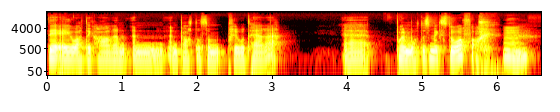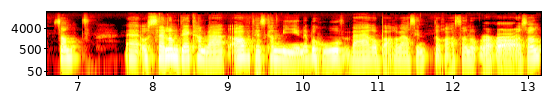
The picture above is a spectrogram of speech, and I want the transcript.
det er jo at jeg har en, en, en partner som prioriterer eh, på en måte som jeg står for. Mm. Sant? Eh, og selv om det kan være Av og til så kan mine behov være å bare være sint og rasende og sånn,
